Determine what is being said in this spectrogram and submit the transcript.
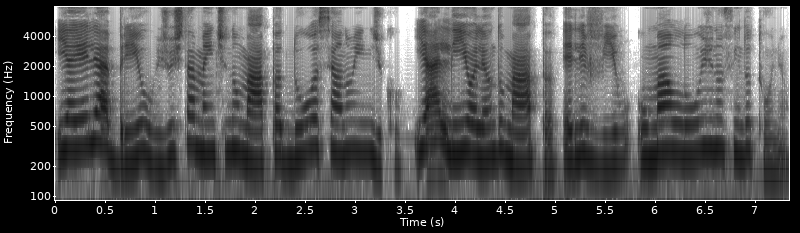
e aí ele abriu justamente no mapa do Oceano Índico. E ali, olhando o mapa, ele viu uma luz no fim do túnel,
